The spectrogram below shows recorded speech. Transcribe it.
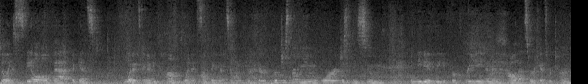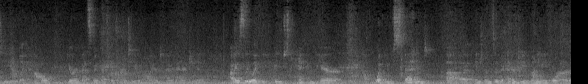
to like scale all of that against what it's going to become when it's something that someone can either purchase from you or just consume immediately for free, and then how that sort of gets returned to you, like how your investment gets returned to you and all your time and energy. And obviously, like you, just can't compare what you spend uh, in terms of energy, money, or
